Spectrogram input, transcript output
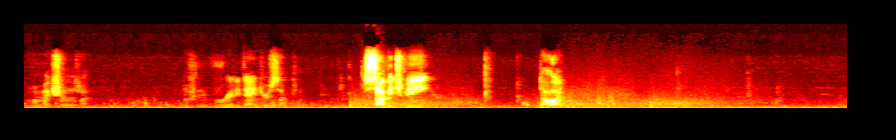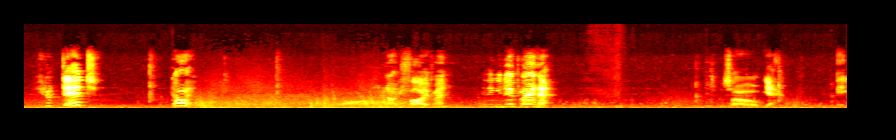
I want to make sure there's like nothing really dangerous that can savage me. Die. You're dead. Die. 95, man. What do you think you're doing playing it? So, yeah. It,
